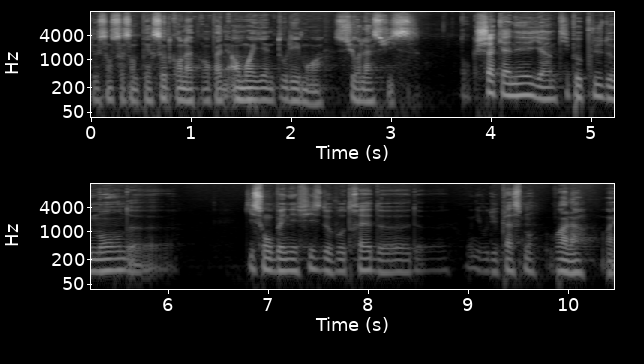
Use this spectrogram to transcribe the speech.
260 personnes qu'on accompagne en moyenne tous les mois sur la Suisse. Donc chaque année, il y a un petit peu plus de monde euh, qui sont au bénéfice de votre aide au niveau du placement. Voilà. Ouais.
